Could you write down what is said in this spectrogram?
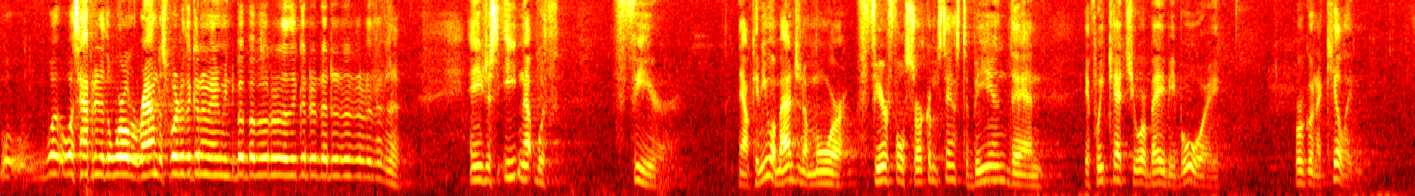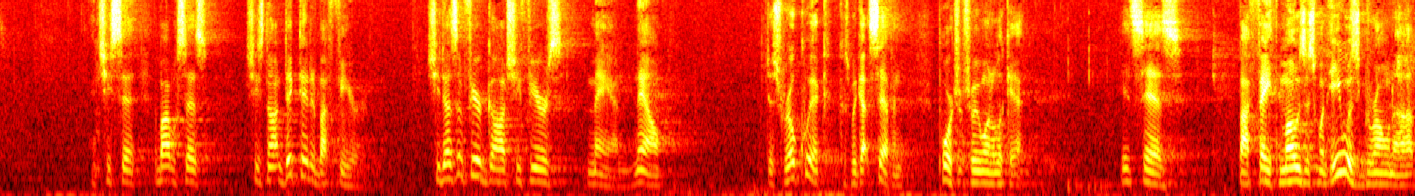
What's happening to the world around us? What are they going to? And you're just eaten up with fear. Now, can you imagine a more fearful circumstance to be in than if we catch your baby boy, we're going to kill him? And she said, the Bible says she's not dictated by fear. She doesn't fear God, she fears man. Now, just real quick, because we got seven portraits we want to look at. It says, by faith, Moses, when he was grown up,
